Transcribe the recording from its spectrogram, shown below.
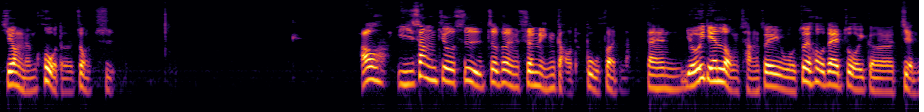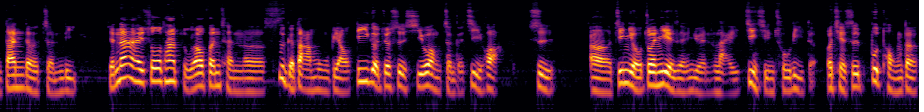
希望能获得重视。好，以上就是这份声明稿的部分了，但有一点冗长，所以我最后再做一个简单的整理。简单来说，它主要分成了四个大目标。第一个就是希望整个计划是呃经由专业人员来进行处理的，而且是不同的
